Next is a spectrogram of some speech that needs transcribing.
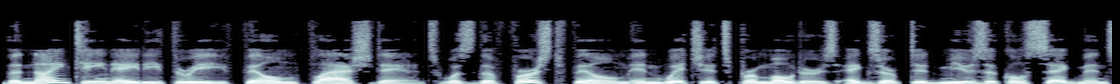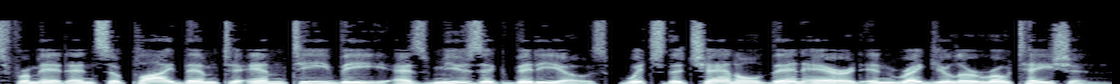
The 1983 film Flashdance was the first film in which its promoters excerpted musical segments from it and supplied them to MTV as music videos, which the channel then aired in regular rotation.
